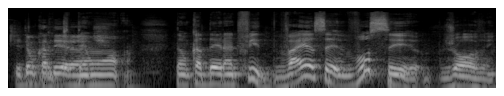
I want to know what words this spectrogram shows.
que tem um cadeirante. Tem um, tem um cadeirante. Filho, vai você, você, jovem,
